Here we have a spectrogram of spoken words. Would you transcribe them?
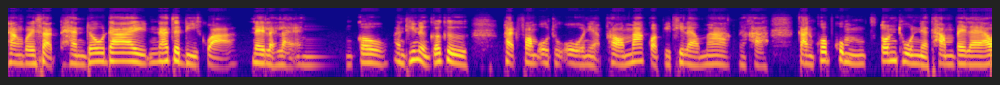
ทางบริษัท handle ได้น่าจะดีกว่าในหลาย ๆ angle อันที่หนึ่งก็คือแพลตฟอร์ม O2O เนี่ยพร้อมมากกว่าปีที่แล้วมากนะคะ การควบคุมต้นทุนเนี่ยทำไปแล้ว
